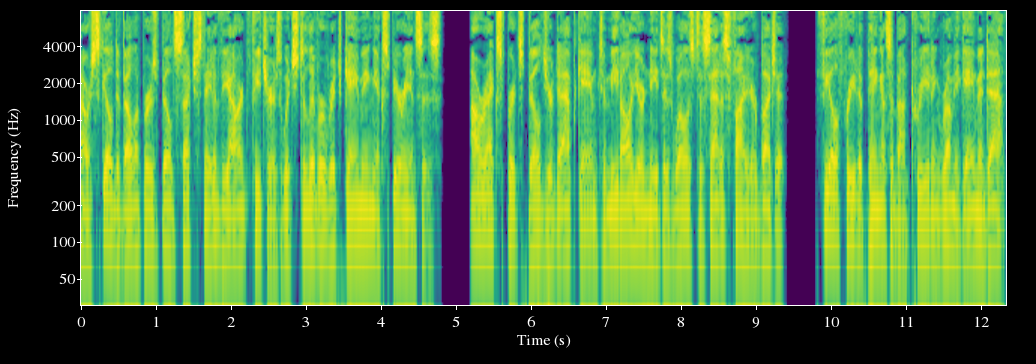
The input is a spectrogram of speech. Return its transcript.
Our skilled developers build such state-of-the-art features which deliver rich gaming experiences. Our experts build your DApp game to meet all your needs as well as to satisfy your budget. Feel free to ping us about creating Rummy Game and app.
